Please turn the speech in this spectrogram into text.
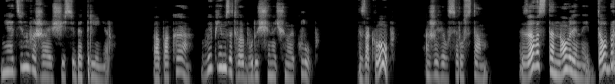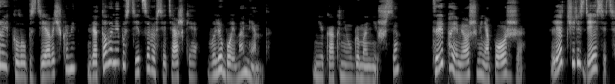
ни один уважающий себя тренер. А пока выпьем за твой будущий ночной клуб. За клуб? Оживился Рустам. За восстановленный добрый клуб с девочками, готовыми пуститься во все тяжкие в любой момент. Никак не угомонишься? Ты поймешь меня позже, лет через десять,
